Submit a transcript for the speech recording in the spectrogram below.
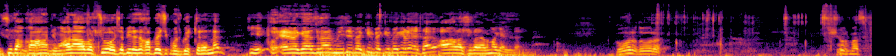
e, şuradan kahan diyorum. Ana avrat şu olsa bir de kapıya çıkmaz gösterenler. Şimdi eve geldiler miydi? Bekir Bekir Bekir ete ağlaşır yanıma geldiler. Doğru doğru. Bir şey olmaz ki.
